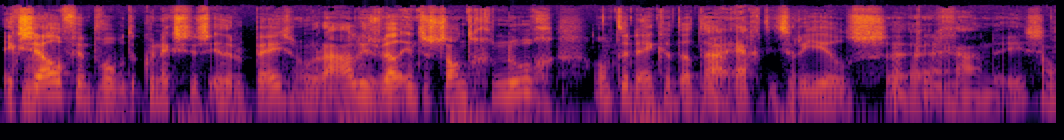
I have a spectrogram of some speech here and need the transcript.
Ik zelf vind bijvoorbeeld de connectie tussen Indo-Europees en Oralisch wel interessant genoeg om te denken dat daar Ja. echt iets reëels eh, gaande is. Oh.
